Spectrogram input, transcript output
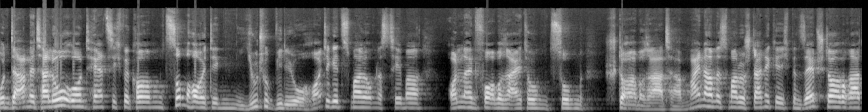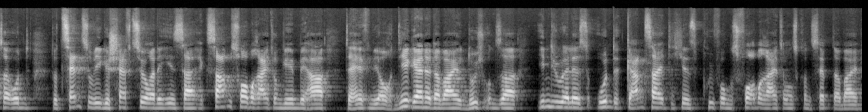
Und damit hallo und herzlich willkommen zum heutigen YouTube-Video. Heute geht es mal um das Thema Online-Vorbereitung zum Steuerberater. Mein Name ist Marlo Steinecke, ich bin selbst Steuerberater und Dozent sowie Geschäftsführer der ESA Examensvorbereitung GmbH. Da helfen wir auch dir gerne dabei durch unser individuelles und ganzheitliches Prüfungsvorbereitungskonzept dabei,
